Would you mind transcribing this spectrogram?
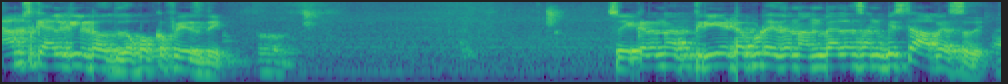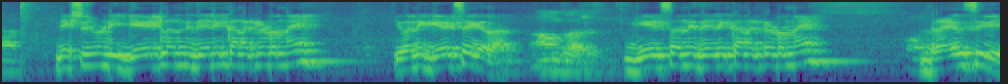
యామ్స్ క్యాలిక్యులేట్ అవుతుంది ఒక్కొక్క ఫేజ్ది సో ఎక్కడన్నా తిరిగేటప్పుడు ఏదైనా అన్బ్యాలెన్స్ అనిపిస్తే ఆపేస్తుంది. నెక్స్ట్ చూడండి ఈ గేట్లు అన్ని దేనికి కనెక్టెడ్ ఉన్నాయి? ఇవన్నీ గేట్సే కదా? గేట్స్ అన్ని దేనికి కనెక్టెడ్ ఉన్నాయి? డ్రైవ్స్ ఇవి.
